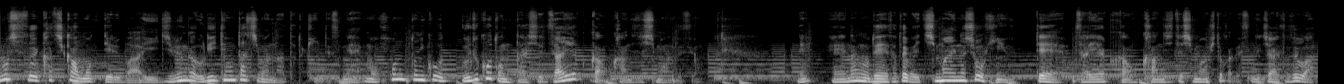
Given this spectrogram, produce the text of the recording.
もしそういう価値観を持っている場合自分が売り手の立場になった時にですねもう本当にこう売ることに対して罪悪感を感じてしまうんですよ。ね。えー、なので例えば1万円の商品売って罪悪感を感じてしまう人がですねじゃあ例えば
